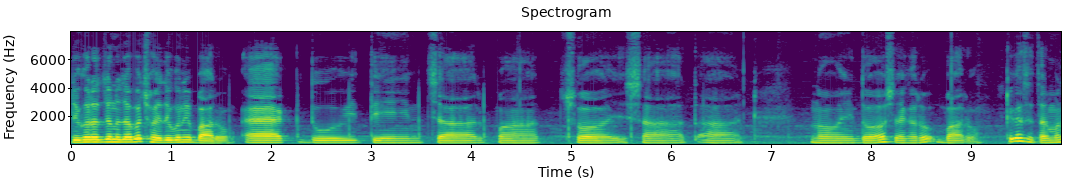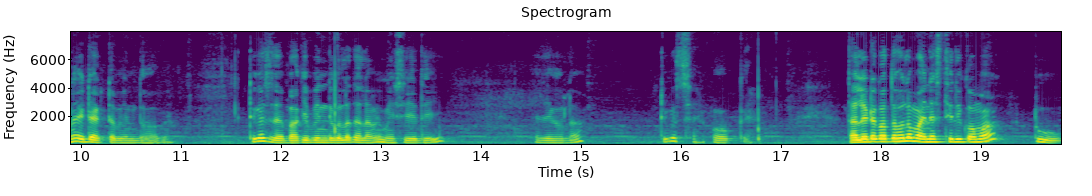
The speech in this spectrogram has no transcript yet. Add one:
দুই ঘরের জন্য যাবে ছয় দুগুণি বারো। এক, দুই, তিন, চার, পাঁচ, ছয়, সাত, আট, নয়, দশ, এগারো, বারো। ঠিক আছে? তার মানে এটা একটা বিন্দু হবে। ঠিক আছে? বাকি বিন্দুগুলো তাহলে আমি মিশিয়ে দিই। যেগুলো। ঠিক আছে? ওকে। তাহলে এটা কত হলো? Minus three comma two.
